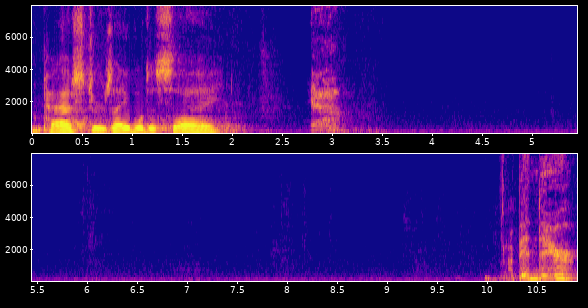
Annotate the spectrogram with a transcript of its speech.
The pastor's able to say, Yeah. I've been there.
